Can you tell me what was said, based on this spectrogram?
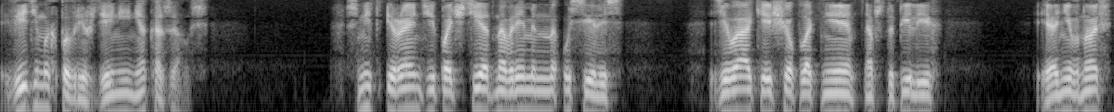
видимых повреждений не оказалось. Смит и Рэнди почти одновременно уселись. Зеваки еще плотнее обступили их и они вновь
